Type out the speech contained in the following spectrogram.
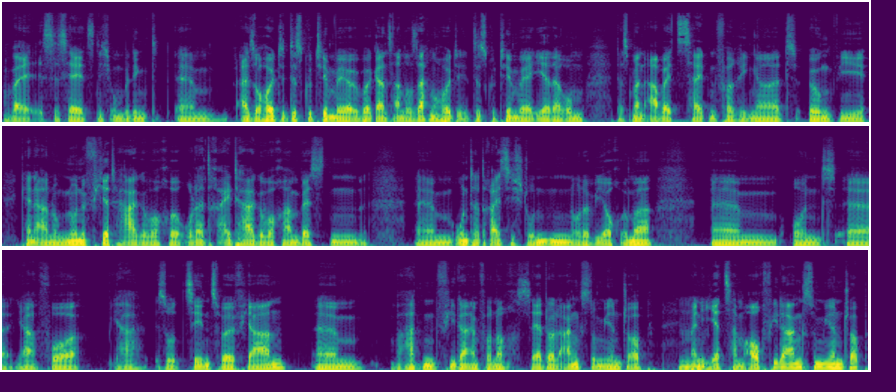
weil es ist ja jetzt nicht unbedingt, ähm, also heute diskutieren wir ja über ganz andere Sachen. Heute diskutieren wir ja eher darum, dass man Arbeitszeiten verringert, irgendwie, keine Ahnung, nur eine Vier-Tage-Woche oder Drei-Tage-Woche am besten, ähm, unter 30 Stunden oder wie auch immer. Ähm, und äh, ja, vor ja, so 10, 12 Jahren ähm, hatten viele einfach noch sehr doll Angst um ihren Job. Mhm. Ich meine, mhm. jetzt haben auch viele Angst um ihren Job,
